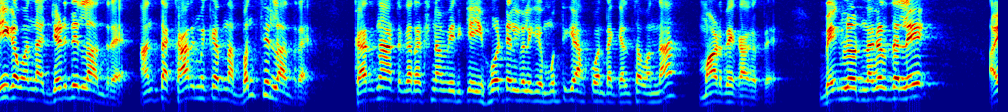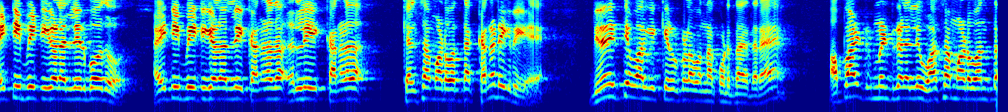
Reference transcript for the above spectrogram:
ಬೀಗವನ್ನು ಜಡ್ದಿಲ್ಲ ಅಂದರೆ ಅಂಥ ಕಾರ್ಮಿಕರನ್ನ ಬಂಧಿಸಿಲ್ಲ ಅಂದರೆ ಕರ್ನಾಟಕ ರಕ್ಷಣಾ ವೇದಿಕೆ ಈ ಹೋಟೆಲ್ಗಳಿಗೆ ಮುತ್ತಿಗೆ ಹಾಕುವಂಥ ಕೆಲಸವನ್ನು ಮಾಡಬೇಕಾಗತ್ತೆ. ಬೆಂಗಳೂರು ನಗರದಲ್ಲಿ ಐ ಟಿ ಬಿ ಟಿಗಳಲ್ಲಿರ್ಬೋದು ಐ ಟಿ ಬಿ ಟಿಗಳಲ್ಲಿ ಕನ್ನಡದಲ್ಲಿ ಕನ್ನಡ ಕೆಲಸ ಮಾಡುವಂಥ ಕನ್ನಡಿಗರಿಗೆ ದಿನನಿತ್ಯವಾಗಿ ಕಿರುಕುಳವನ್ನು ಕೊಡ್ತಾ ಇದ್ದಾರೆ. ಅಪಾರ್ಟ್ಮೆಂಟ್ಗಳಲ್ಲಿ ವಾಸ ಮಾಡುವಂಥ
